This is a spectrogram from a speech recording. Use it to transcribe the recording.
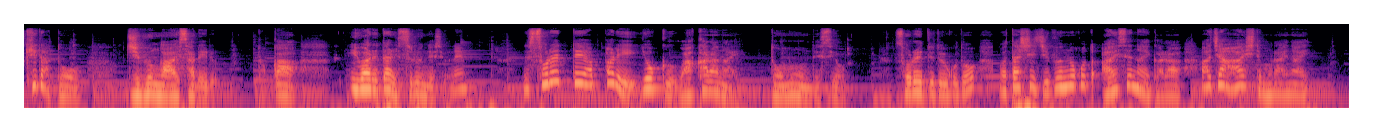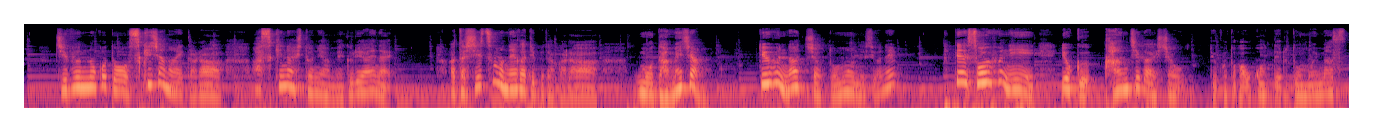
きだと自分が愛されるとか言われたりするんですよね。でそれってやっぱりよくわからないと思うんですよ。それってどういうこと？私自分のこと愛せないから、あ、じゃあ愛してもらえない。自分のことを好きじゃないから、あ、好きな人には巡り合えない。私いつもネガティブだから、もうダメじゃん。っていうふうになっちゃうと思うんですよね。で、そういうふうによく勘違いしちゃうっていうことが起こっていると思います。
